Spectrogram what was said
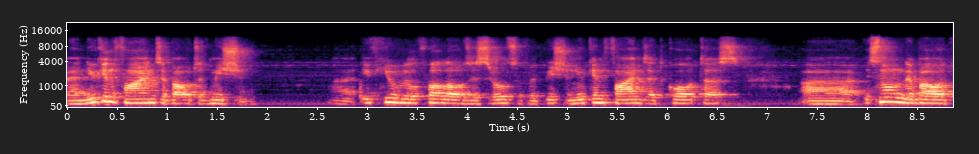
And you can find about admission. Uh, if you will follow these rules of admission, you can find that quotas, uh, it's not about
